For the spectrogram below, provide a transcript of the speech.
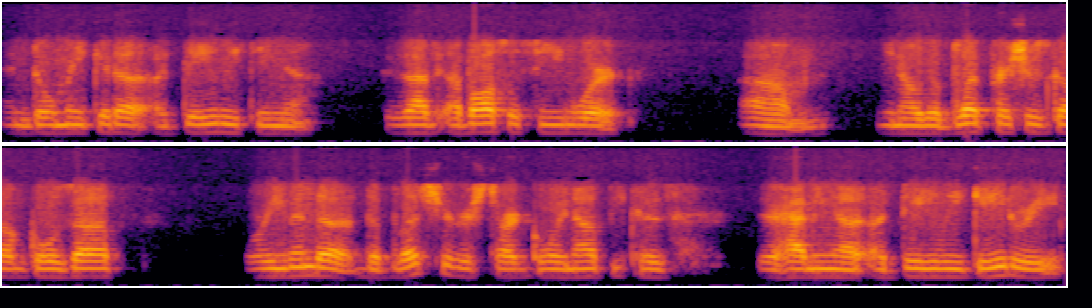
and don't make it a, a daily thing. Because I've I've also seen where, um, you know, the blood pressure go, goes up, or even the the blood sugars start going up because they're having a, a daily Gatorade.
